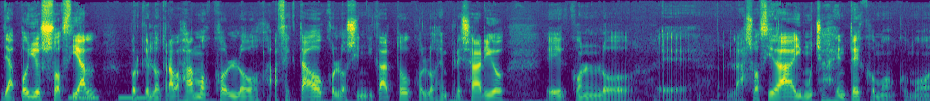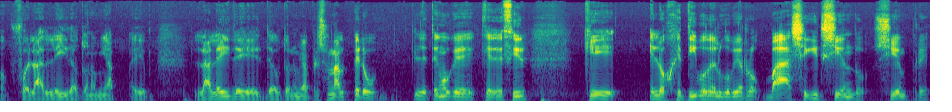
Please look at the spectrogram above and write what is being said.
de apoyo social, porque lo trabajamos con los afectados, con los sindicatos, con los empresarios, eh, con eh, la sociedad y mucha gente, como, como fue la ley de autonomía, eh, la ley de, autonomía personal, pero le tengo que decir que el objetivo del gobierno va a seguir siendo siempre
